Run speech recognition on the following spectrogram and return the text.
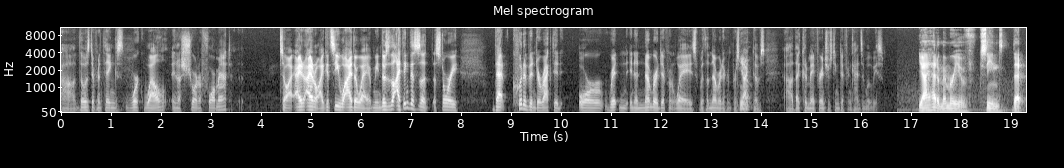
Uh, those different things work well in a shorter format. So I, I, I don't know. I could see either way. I mean, there's I think this is a, a story that could have been directed or written in a number of different ways with a number of different perspectives uh, that could have made for interesting different kinds of movies. Yeah, I had a memory of scenes that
